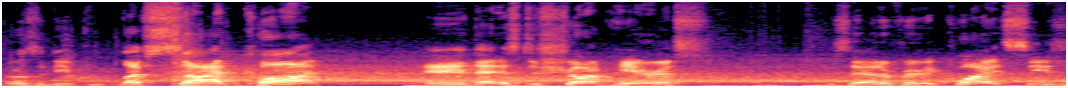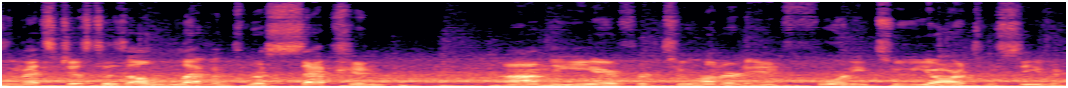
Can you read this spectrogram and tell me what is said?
Throws a deep left side. Caught. And that is Deshaun Harris. He's had a very quiet season. That's just his 11th reception on the year for 242 yards receiving.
